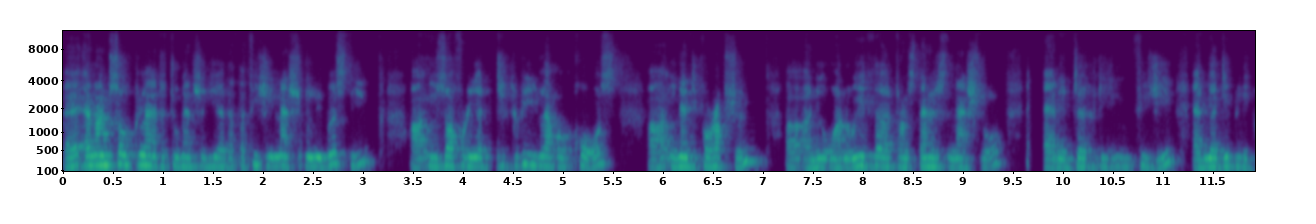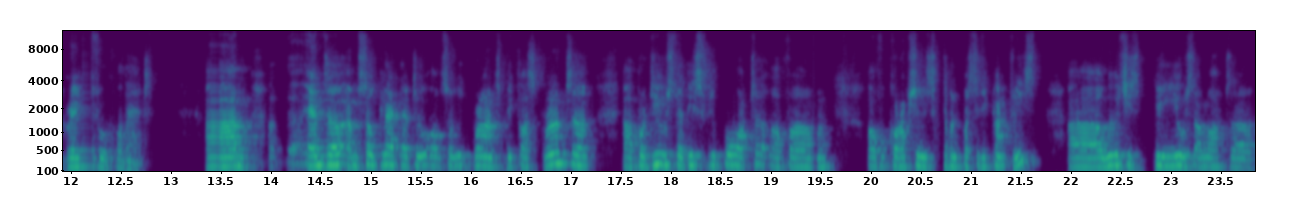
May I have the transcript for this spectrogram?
Uh, and I'm so glad to mention here that the Fiji National University uh, is offering a degree level course uh, in anti-corruption, uh, a new one with uh, Transparency International and Integrity Fiji, and we are deeply grateful for that. Um, and uh, I'm so glad that you also meet Grant because Grant uh, uh, produced this report of um, of corruption in seven Pacific countries, uh, which is being used a lot. Uh,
